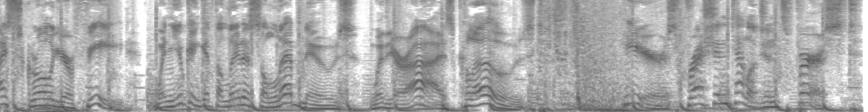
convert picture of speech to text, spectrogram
Why scroll your feed when you can get the latest celeb news with your eyes closed? Here's fresh intelligence first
